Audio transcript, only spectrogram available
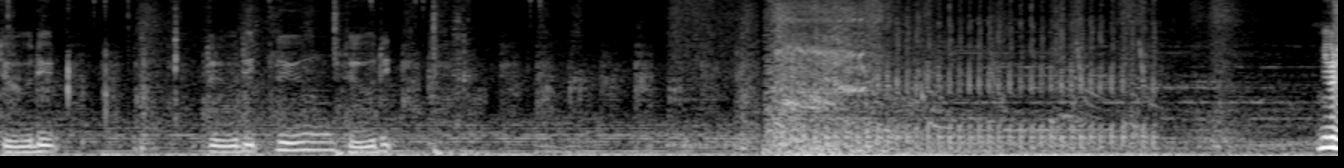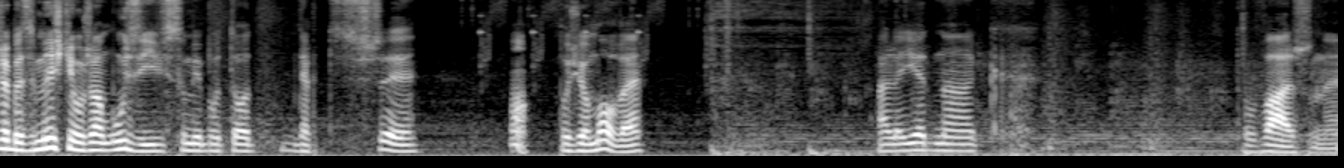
Dudu, dudu, du, dudu. Nie wiem, że bezmyślnie używam Uzi w sumie, bo to jednak trzy... O, poziomowe. Ale jednak... To ważne.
